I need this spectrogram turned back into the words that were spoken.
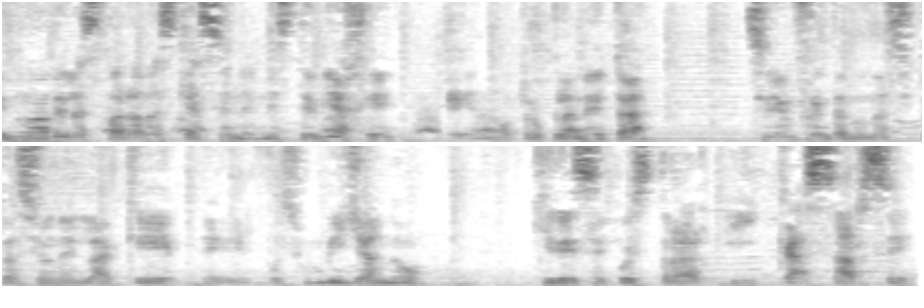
En una de las paradas que hacen en este viaje, en otro planeta, se enfrentan a una situación en la que eh, pues un villano quiere secuestrar y casarse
